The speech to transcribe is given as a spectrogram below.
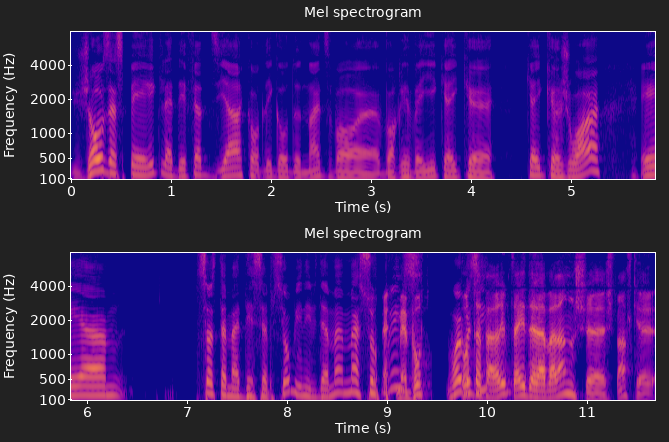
j'ose espérer que la défaite d'hier contre les Golden Knights va, va réveiller quelques, quelques joueurs. Et. ça, c'était ma déception, bien évidemment. Ma surprise. Mais, pour, te parler peut-être de l'Avalanche, je pense que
